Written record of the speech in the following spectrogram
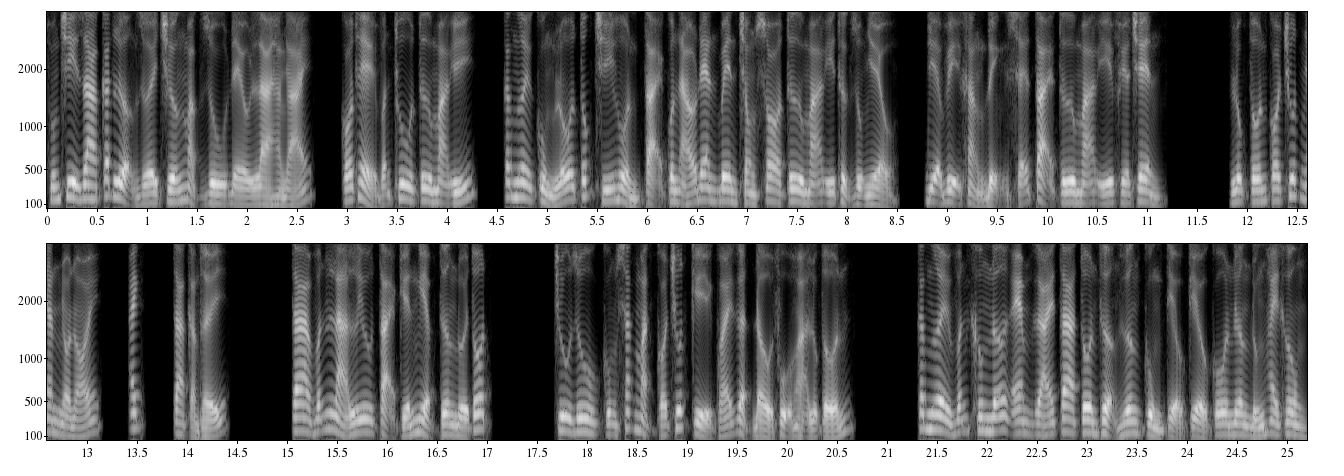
Huống chi ra cắt lượng dưới trướng mặc dù đều là hàng ái, có thể vẫn thu tư mã ý, các ngươi cùng lỗ túc trí hồn tại quân áo đen bên trong so tư mã ý thực dụng nhiều, địa vị khẳng định sẽ tại tư mã ý phía trên. Lục tốn có chút nhăn nhò nói, ách, ta cảm thấy, ta vẫn là lưu tại kiến nghiệp tương đối tốt. Chu Du cũng sắc mặt có chút kỳ quái gật đầu phụ họa lục tốn. Các ngươi vẫn không nỡ em gái ta tôn thượng hương cùng tiểu kiểu cô nương đúng hay không?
